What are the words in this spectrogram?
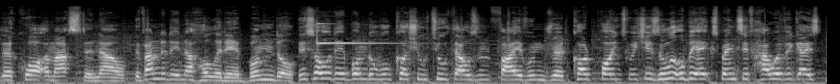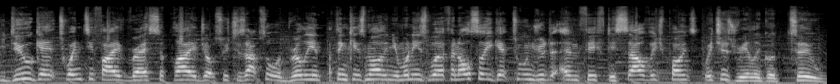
the Quartermaster now. They've added in a holiday bundle. This holiday bundle will cost you 2,500 COD points, which is a little bit expensive. However, guys, you do get 25 rare supply drops, which is absolutely brilliant. I think it's more than your money's worth, and also you get 250 salvage points, which is really good too.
